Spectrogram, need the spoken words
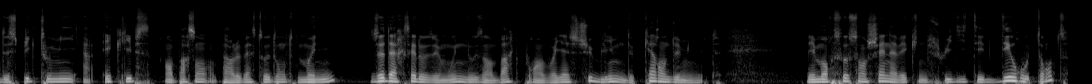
De Speak to Me à Eclipse en passant par le mastodonte Money, The Dark Side of the Moon nous embarque pour un voyage sublime de 42 minutes. Les morceaux s'enchaînent avec une fluidité déroutante,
